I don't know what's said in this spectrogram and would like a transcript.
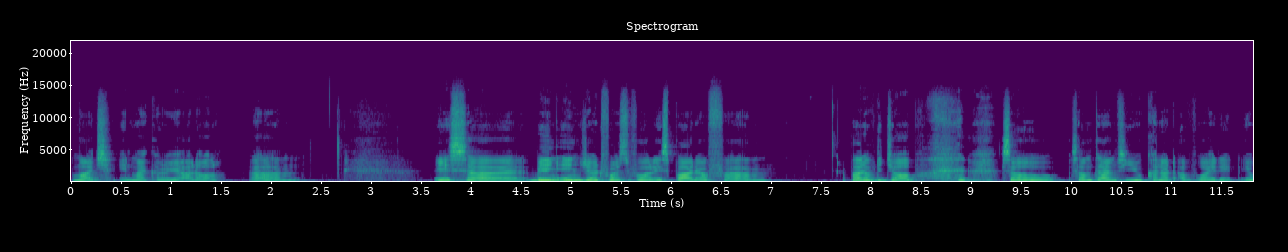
much in my career at all. Um, is uh, being injured first of all is part of um, part of the job. so sometimes you cannot avoid it. It,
